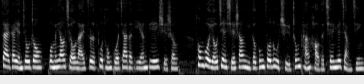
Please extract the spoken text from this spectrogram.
在该研究中，我们要求来自不同国家的 EMBA 学生。通过邮件协商一个工作录取中谈好的签约奖金，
